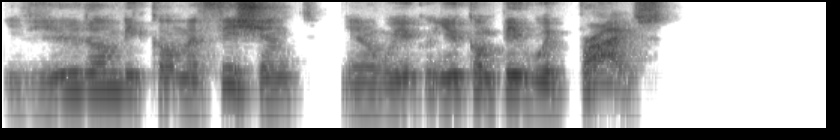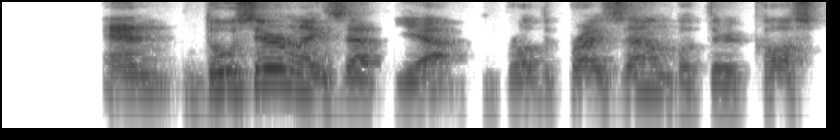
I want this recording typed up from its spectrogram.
if you don't become efficient, you know, you, you compete with price. And those airlines that, yeah, brought the price down, but their cost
